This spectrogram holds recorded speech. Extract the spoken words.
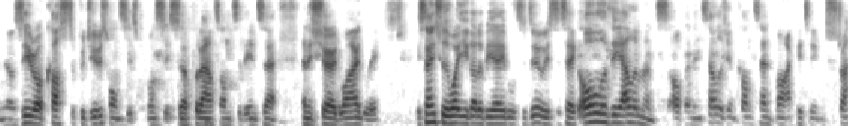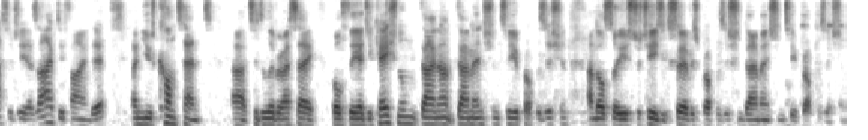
you know, zero cost to produce once it's once it's uh, put out onto the internet and is shared widely essentially what you've got to be able to do is to take all of the elements of an intelligent content marketing strategy as I've defined it and use content uh, to deliver, I say, both the educational dynam- dimension to your proposition and also your strategic service proposition dimension to your proposition.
